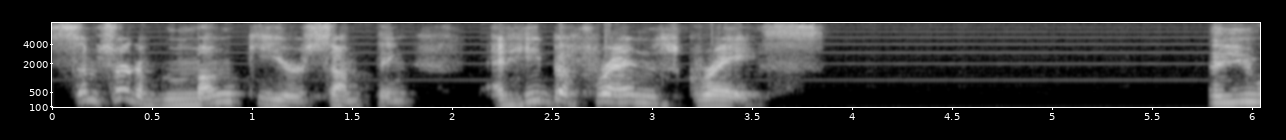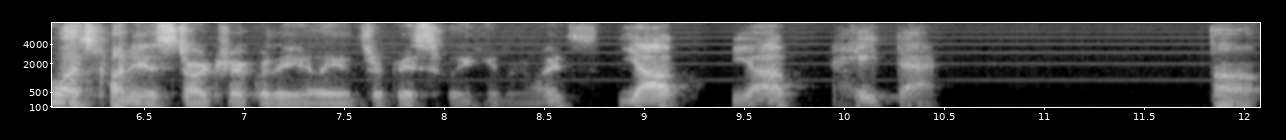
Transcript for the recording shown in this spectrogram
some sort of monkey or something, and he befriends Grace. You watch plenty of Star Trek where the aliens are basically humanoids. Yup, yup, hate that. Oh,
